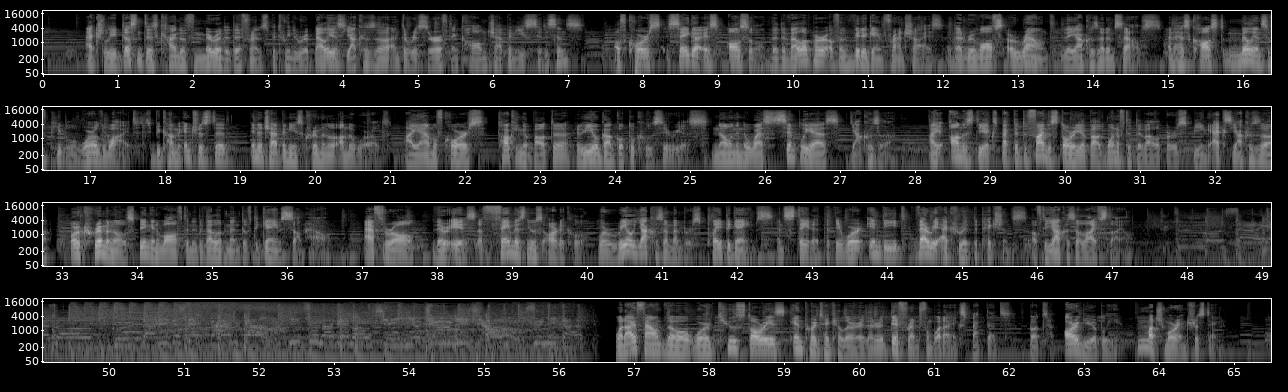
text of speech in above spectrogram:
Actually, doesn't this kind of mirror the difference between the rebellious Yakuza and the reserved and calm Japanese citizens? Of course, Sega is also the developer of a video game franchise that revolves around the Yakuza themselves and has caused millions of people worldwide to become interested in the Japanese criminal underworld. I am, of course, talking about the Ryu ga Gotoku series, known in the West simply as Yakuza. I honestly expected to find a story about one of the developers being ex Yakuza or criminals being involved in the development of the game somehow. After all, there is a famous news article where real Yakuza members played the games and stated that they were indeed very accurate depictions of the Yakuza lifestyle. What I found though were two stories in particular that are different from what I expected, but arguably much more interesting.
